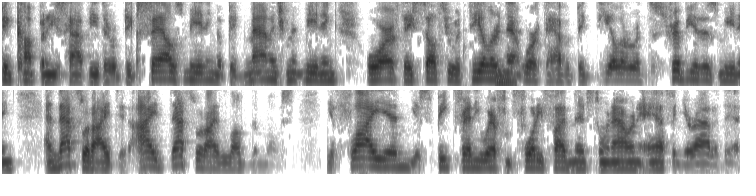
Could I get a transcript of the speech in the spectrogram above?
big companies have either a big sales meeting, a big management meeting, or if they sell through a dealer mm-hmm. network, they have a big dealer or distributors meeting. And that's what I did. I that's what I love the most. You fly in, you speak for anywhere from 45 minutes to an hour and a half, and you're out of there.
